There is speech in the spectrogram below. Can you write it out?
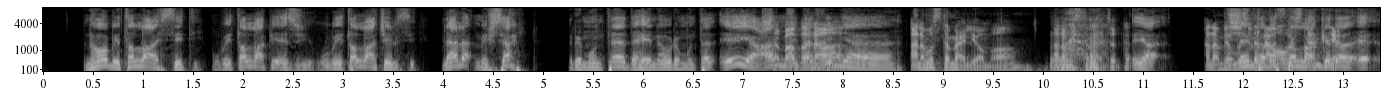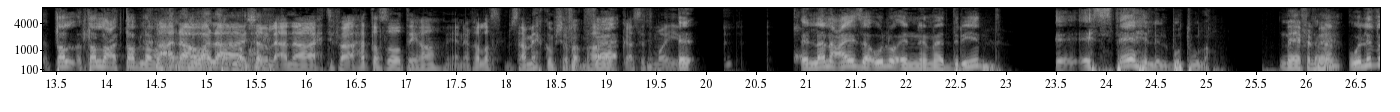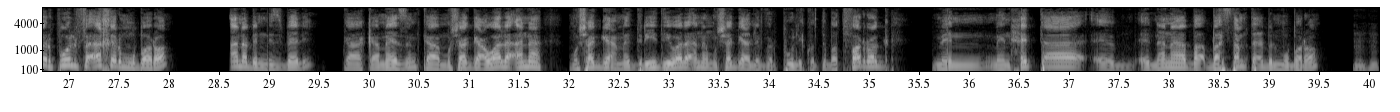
إن هو بيطلع السيتي وبيطلع بي إس جي وبيطلع تشيلسي. لا لا مش سهل. ريمونتادا هنا وريمونتادا. إيه يا عم؟ شباب، أنا- الدنيا أنا مستمع اليوم آه. أنا مستمع جد يا أنا مش انت بس طلع. كده إيه، طل طلع الطبلة معايا، أنا طلع الطبلة ولا. شغلة أنا احتفاء حتى صوتي ها يعني خلص مسامحكم شباب ف- هاي ف- كاسة مي إيه. اللي أنا عايز أقوله إن مدريد استاهل البطولة 100% تمام وليفربول في آخر مباراة أنا بالنسبة لي ك- كمازن كمشجع ولا أنا مشجع مدريدي ولا أنا مشجع ليفربولي كنت بتفرج من من حتة إن أنا ب- بستمتع بالمباراة.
